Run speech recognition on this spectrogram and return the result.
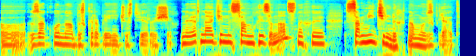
э, закона об оскорблении чувств верующих. Наверное, один из самых резонансных и сомнительных, на мой взгляд,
